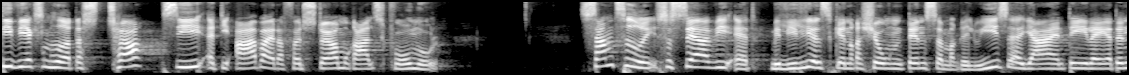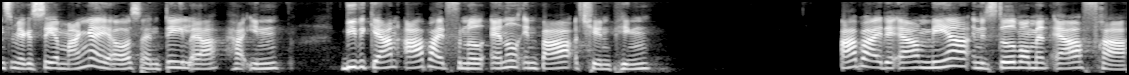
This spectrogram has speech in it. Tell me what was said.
de virksomheder, der tør sige, at de arbejder for et større moralsk formål. Samtidig så ser vi, at millennials-generationen, den som Marie-Louise og jeg er en del af, og den som jeg kan se, at mange af jer også er en del af herinde, vi vil gerne arbejde for noget andet end bare at tjene penge. Arbejde er mere end et sted, hvor man er fra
